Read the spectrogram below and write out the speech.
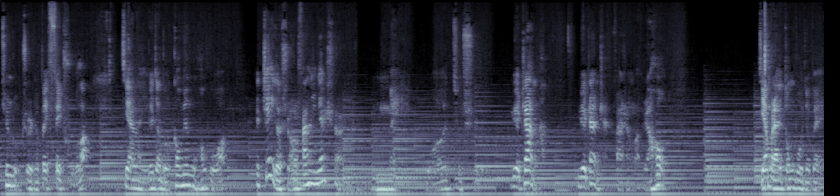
君主制就被废除了，建了一个叫做高棉共和国。那这个时候发生一件事儿，美国就是越战了，越战产发生了，然后柬埔寨东部就被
